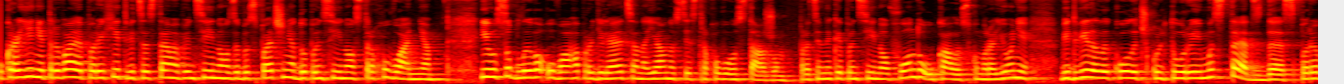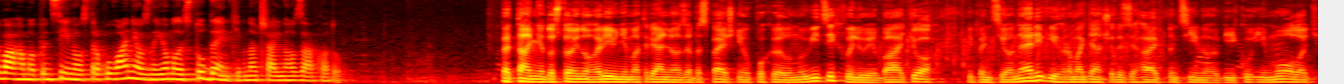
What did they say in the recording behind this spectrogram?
Україні триває перехід від системи пенсійного забезпечення до пенсійного страхування. І особлива увага приділяється наявності страхового стажу. Працівники пенсійного фонду у Каловському районі відвідали коледж культури і мистецтв, де з перевагами пенсійного страхування ознайомили студентів навчального закладу. Питання достойного рівня матеріального забезпечення у похилому віці хвилює багатьох і пенсіонерів, і громадян, що досягають пенсійного віку, і молодь.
